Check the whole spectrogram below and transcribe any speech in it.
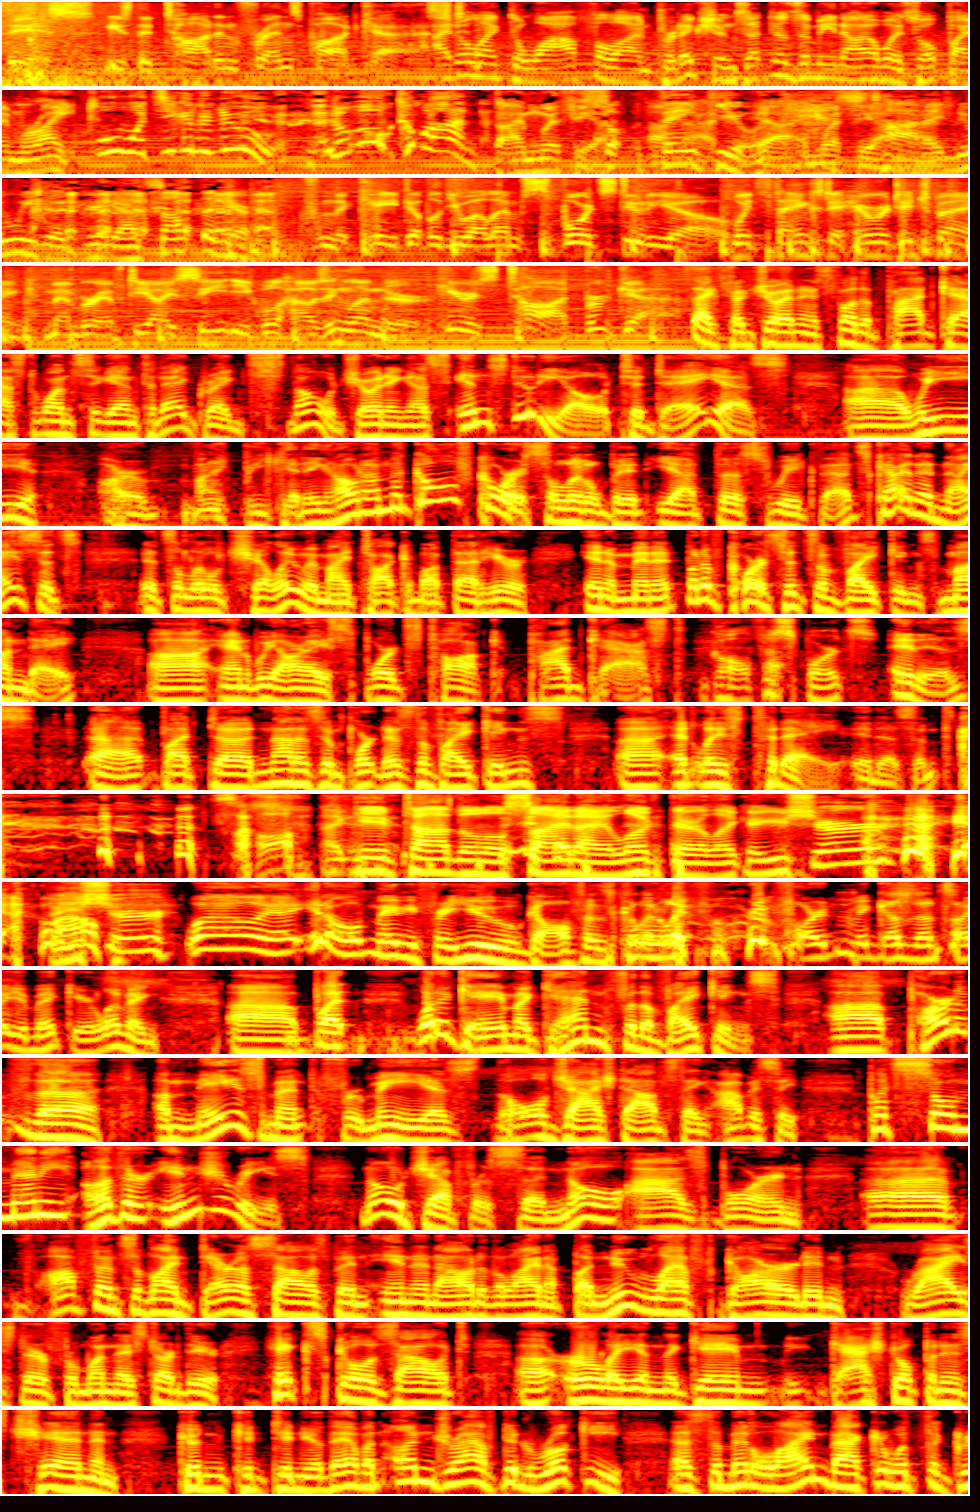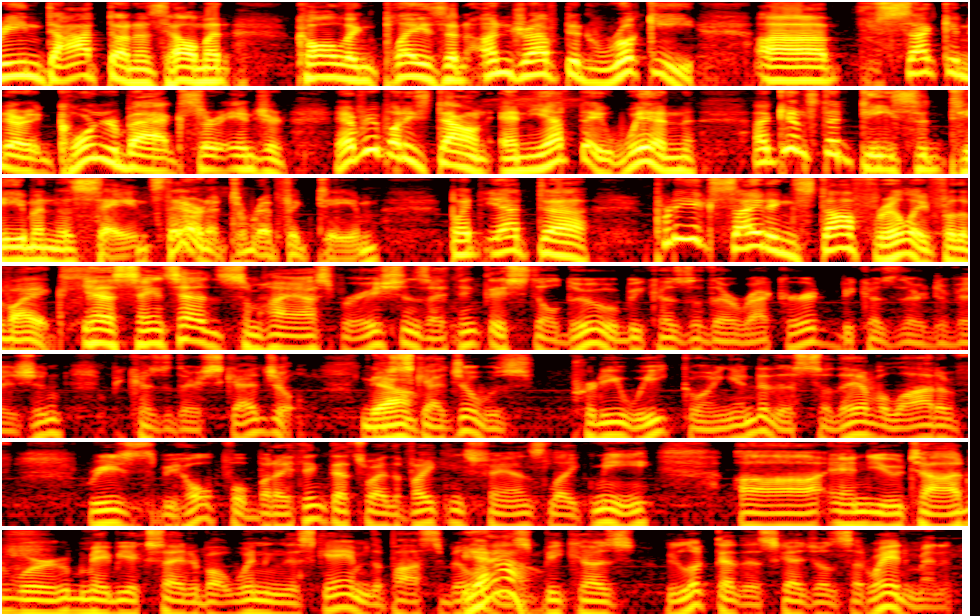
This is the Todd and Friends podcast. I don't like to waffle on predictions. That doesn't mean I always hope I'm right. Oh, what's he gonna do? oh, come on. I'm with you. So, thank that. you. Yeah, I'm with you. Todd, I knew we'd agree on something here. From the KWLM Sports Studio, with thanks to Heritage Bank, member FDIC equal housing lender. Here's Todd Burgaff. Thanks for joining us for the podcast once again today. Greg Snow joining us in studio today as uh, we are might be getting out on the golf course a little bit yet this week. That's kind of nice. It's it's a little chilly. We might talk about that here in a minute. But of course, it's a Vikings Monday, uh, and we are a sports talk podcast. Golf is sports. It is, uh, but uh, not as important as the Vikings. Uh, at least today, it isn't. so. I gave Todd the little side eye look there, like, "Are you sure? yeah, Are you sure?" Well, yeah, you know, maybe for you, golf is clearly more important because that's how you make your living. Uh, but what a game again for the Vikings. Uh, part of the amazement for me is the whole Josh Dobbs thing, obviously, but so many other injuries. No Jefferson, no Osborne. Uh, offensive line, Darrisaw has been in and out of the lineup. A new left guard in Risner from when they started the year. Hicks goes out uh, early in the game, gashed open his chin and couldn't continue. They have an undrafted rookie as the middle linebacker with the green dot on his helmet calling plays. An undrafted rookie. Uh, secondary cornerbacks are injured. Everybody's down, and yet they win against a decent team in the Saints. They aren't a terrific team, but yet uh, pretty exciting stuff, really, for the Vikes. Yeah, Saints had some high aspirations. I think they still do because of their record, because of their division, because of their schedule. Their Yeah. schedule was pretty weak going into this, so they have a lot of reasons to be hopeful. But I think that's why the Vikings fans like me uh, and you, Todd, were maybe excited about winning this game, the possibilities, Yeah. because we looked at the schedule and said, wait a minute.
